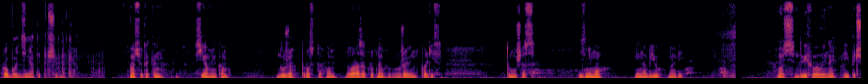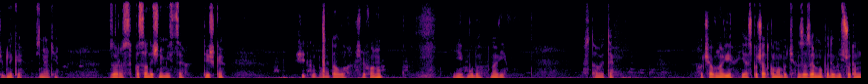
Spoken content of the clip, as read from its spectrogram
пробувати зняти підшипники. Ось таким зйомником дуже просто. Он два рази крутнув, вже він поліз. Тому зараз зніму і наб'ю нові. Ось дві хвилини і підшипники зняті. Зараз посадочне місце трішки щіткою по металу шліфану і буду нові ставити. Хоча в нові я спочатку, мабуть, зазирну подивлюсь, що там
